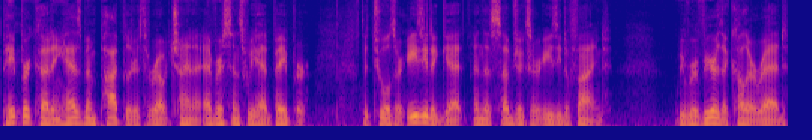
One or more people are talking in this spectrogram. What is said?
Paper cutting has been popular throughout China ever since we had paper. The tools are easy to get, and the subjects are easy to find. We revere the color red,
